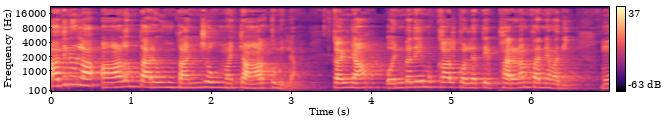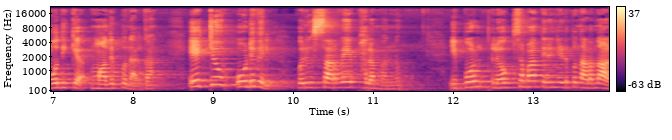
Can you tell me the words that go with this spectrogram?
അതിനുള്ള ആളും തരവും തഞ്ചവും മറ്റാർക്കുമില്ല. കഴിഞ്ഞ ഒൻപതേ മുക്കാൽ കൊല്ലത്തെ ഭരണം തന്നെ മതി മോദിക്ക് മതിപ്പ് നൽകാൻ. ഏറ്റവും ഒടുവിൽ ഒരു സർവേ ഫലം വന്നു. ഇപ്പോൾ ലോക്സഭാ തിരഞ്ഞെടുപ്പ് നടന്നാൽ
